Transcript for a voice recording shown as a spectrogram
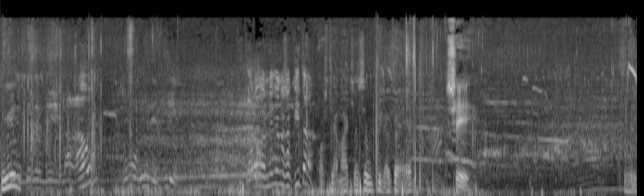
¿Sí? com ho Quitaros del medio que se quita. Hostia, macho, és un piloto, ¿eh? Sí. sí.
